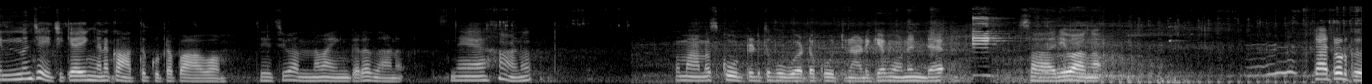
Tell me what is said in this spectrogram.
എന്നും ചേച്ചിക്കായി ഇങ്ങനെ കാത്തുക്കുട്ട പാവാം. ചേച്ചി വന്ന ഭയങ്കര ഇതാണ്. സ്നേഹമാണ് അപ്പം മാമ സ്കൂട്ടി എടുത്ത് പോവുക കേട്ടോ കൂറ്റനാടിക്കാൻ പോണ. എന്റെ സാരി വാങ്ങാം. കാട്ട് കൊടുക്ക്.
